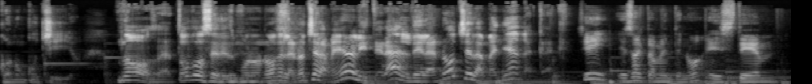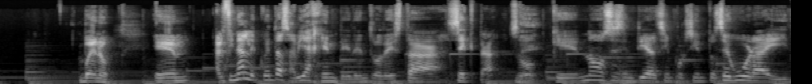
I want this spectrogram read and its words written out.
con un cuchillo. No, o sea, todo se desmoronó de la noche a la mañana, literal, de la noche a la mañana, crack. Sí, exactamente, ¿no? Este. Bueno, em, al final de cuentas había gente dentro de esta secta, ¿no? Sí. Que no se sentía al 100% segura y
